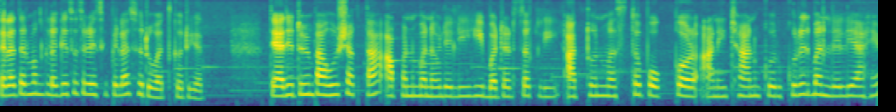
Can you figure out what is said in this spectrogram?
चला तर मग लगेचच रेसिपीला सुरुवात करूयात. त्याआधी तुम्ही पाहू शकता आपण बनवलेली ही बटर चकली आतून मस्त पोकळ आणि छान कुरकुरीत बनलेली आहे.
